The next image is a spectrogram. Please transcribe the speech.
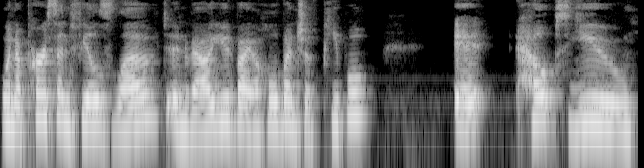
when a person feels loved and valued by a whole bunch of people, it helps you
